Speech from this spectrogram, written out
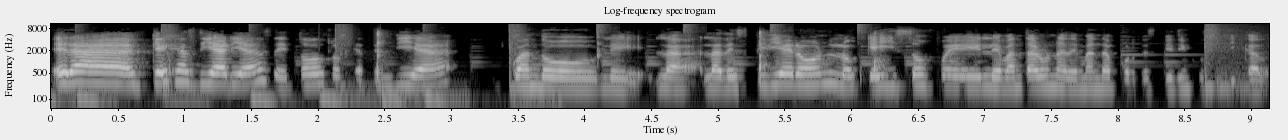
era quejas diarias de todos los que atendía, cuando le, la, la, despidieron, lo que hizo fue levantar una demanda por despido injustificado.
